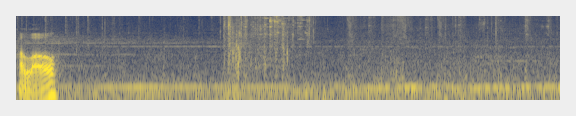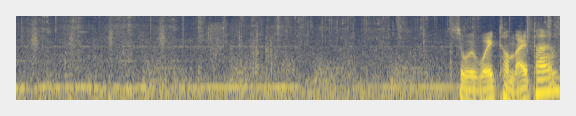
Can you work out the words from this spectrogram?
Hello. Should we wait till nighttime?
